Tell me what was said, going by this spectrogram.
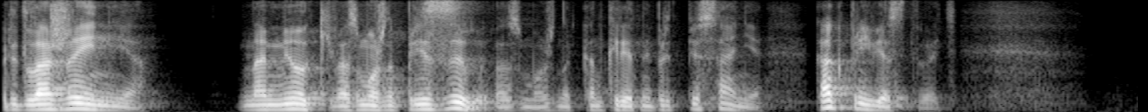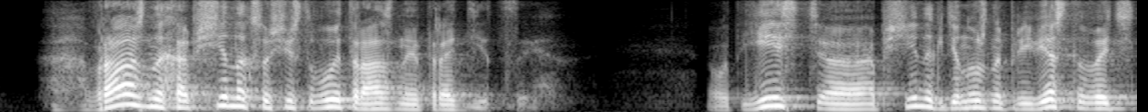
предложения, намеки, возможно, призывы, возможно, конкретные предписания. Как приветствовать? В разных общинах существуют разные традиции. Вот есть э, общины, где нужно приветствовать,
